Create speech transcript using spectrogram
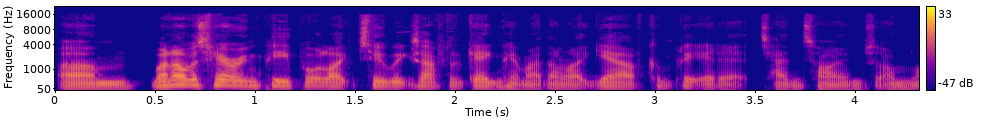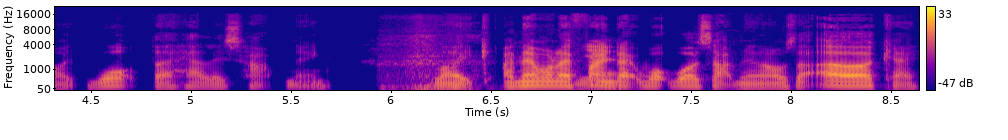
Um, when I was hearing people like two weeks after the game came out, they're like, "Yeah, I've completed it ten times." I'm like, "What the hell is happening?" Like, and then when I found Yeah. out what was happening, I was like, "Oh, okay."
